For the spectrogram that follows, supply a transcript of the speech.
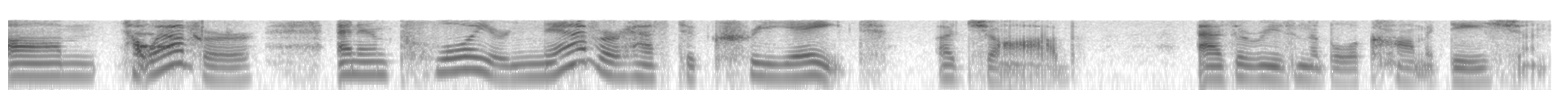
Um, however, an employer never has to create a job as a reasonable accommodation.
